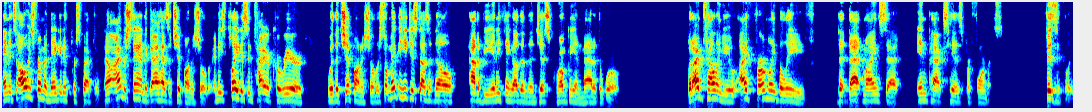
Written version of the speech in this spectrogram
And it's always from a negative perspective. Now, I understand the guy has a chip on his shoulder and he's played his entire career with a chip on his shoulder. So maybe he just doesn't know how to be anything other than just grumpy and mad at the world. But I'm telling you, I firmly believe that that mindset impacts his performance physically.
